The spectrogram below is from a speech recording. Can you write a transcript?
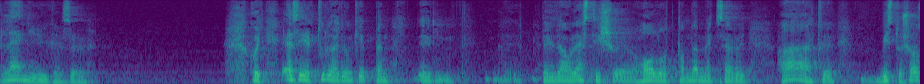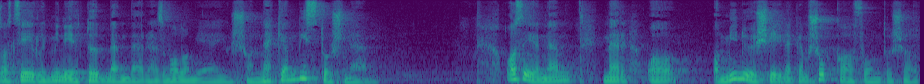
Lenyűgöző. Hogy ezért tulajdonképpen például ezt is hallottam nem egyszer, hogy hát biztos az a cél, hogy minél több emberhez valami eljusson. Nekem biztos nem. Azért nem, mert a, a minőség nekem sokkal fontosabb.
